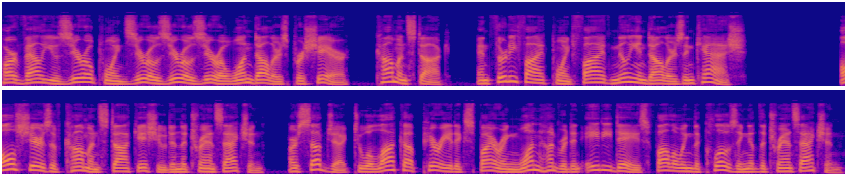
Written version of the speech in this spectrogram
par value $0.0001 per share, common stock, and $35.5 million in cash. All shares of common stock issued in the transaction are subject to a lockup period expiring 180 days following the closing of the transaction.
